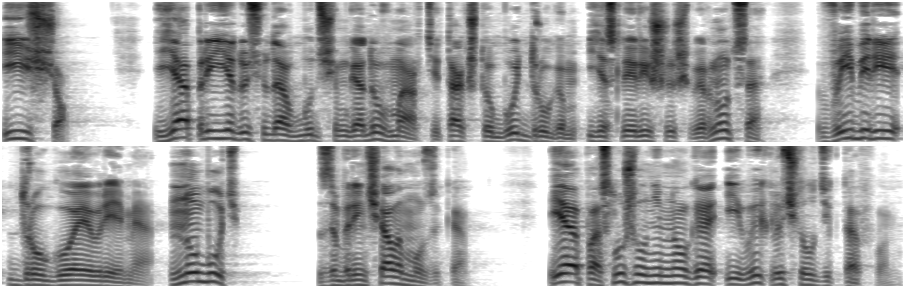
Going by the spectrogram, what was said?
И еще. Я приеду сюда в будущем году в марте, так что будь другом, если решишь вернуться, выбери другое время. Ну, будь. Забринчала музыка. Я послушал немного и выключил диктофон.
